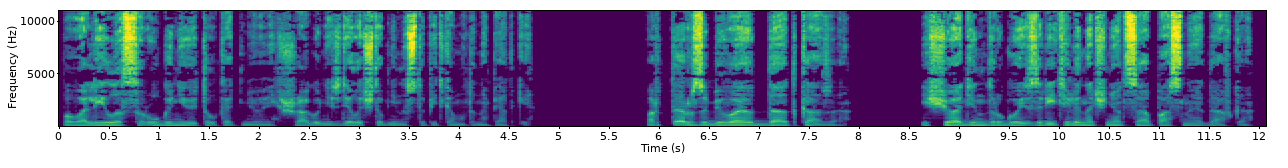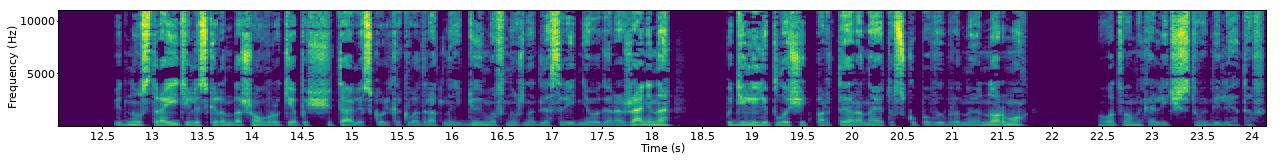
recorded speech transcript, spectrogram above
повалила с руганью и толкотней. Шагу не сделать, чтобы не наступить кому-то на пятки. Портер забивают до отказа. Еще один другой зритель, и начнется опасная давка. Видно, устроители с карандашом в руке посчитали, сколько квадратных дюймов нужно для среднего горожанина, поделили площадь портера на эту скупо выбранную норму. Вот вам и количество билетов.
